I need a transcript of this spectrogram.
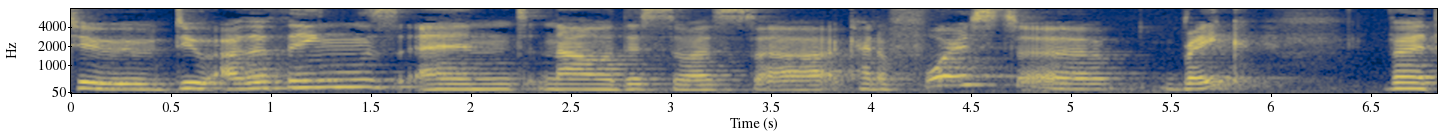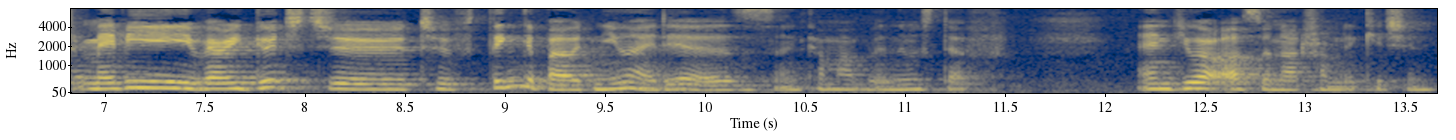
to do other things. And now this was uh, kind of forced uh, break, but maybe very good to, to think about new ideas and come up with new stuff. And you are also not from the kitchen.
